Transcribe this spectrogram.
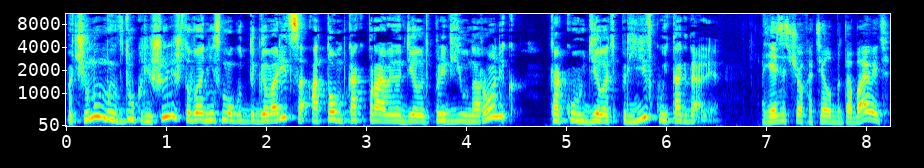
почему мы вдруг решили, что они смогут договориться о том, как правильно делать превью на ролик, какую делать прививку и так далее? Я здесь еще хотел бы добавить,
